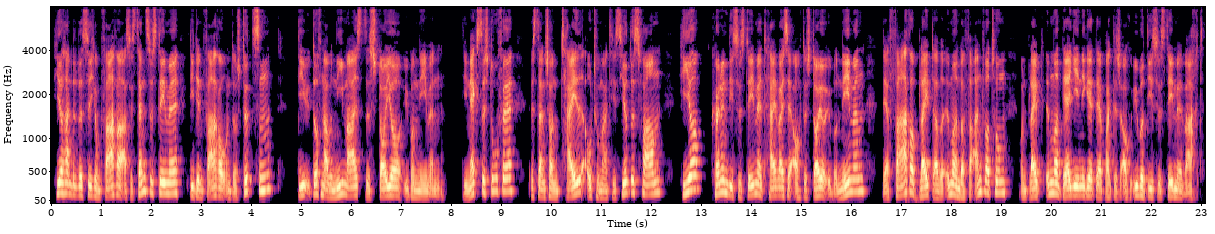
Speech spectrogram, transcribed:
Hier handelt es sich um Fahrerassistenzsysteme, die den Fahrer unterstützen, die dürfen aber niemals das Steuer übernehmen. Die nächste Stufe ist dann schon teilautomatisiertes Fahren. Hier können die Systeme teilweise auch das Steuer übernehmen, der Fahrer bleibt aber immer in der Verantwortung und bleibt immer derjenige, der praktisch auch über die Systeme wacht.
